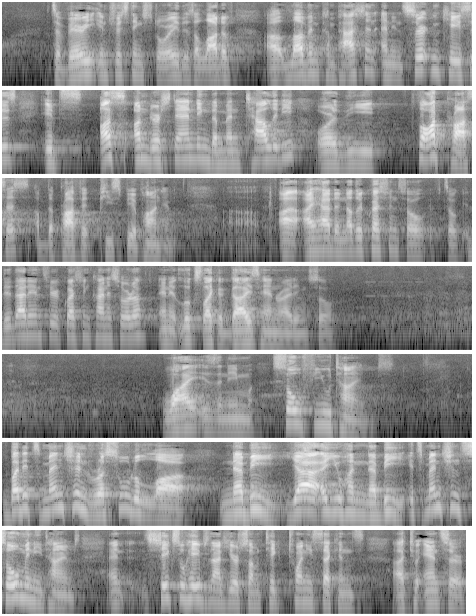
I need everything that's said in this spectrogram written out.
It's a very interesting story. There's a lot of uh, love and compassion, and in certain cases, it's us understanding the mentality or the thought process of the Prophet, peace be upon him. Uh, I, I, had another question, so if it's okay. Did that answer your question, kind of, sort of? And it looks like a guy's handwriting, so. Why is the name so few times? But it's mentioned Rasulullah Nabi, Ya ayyuhan Nabi. It's mentioned so many times. And Sheikh Suhaib's not here, so I'm take 20 seconds uh, to answer.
